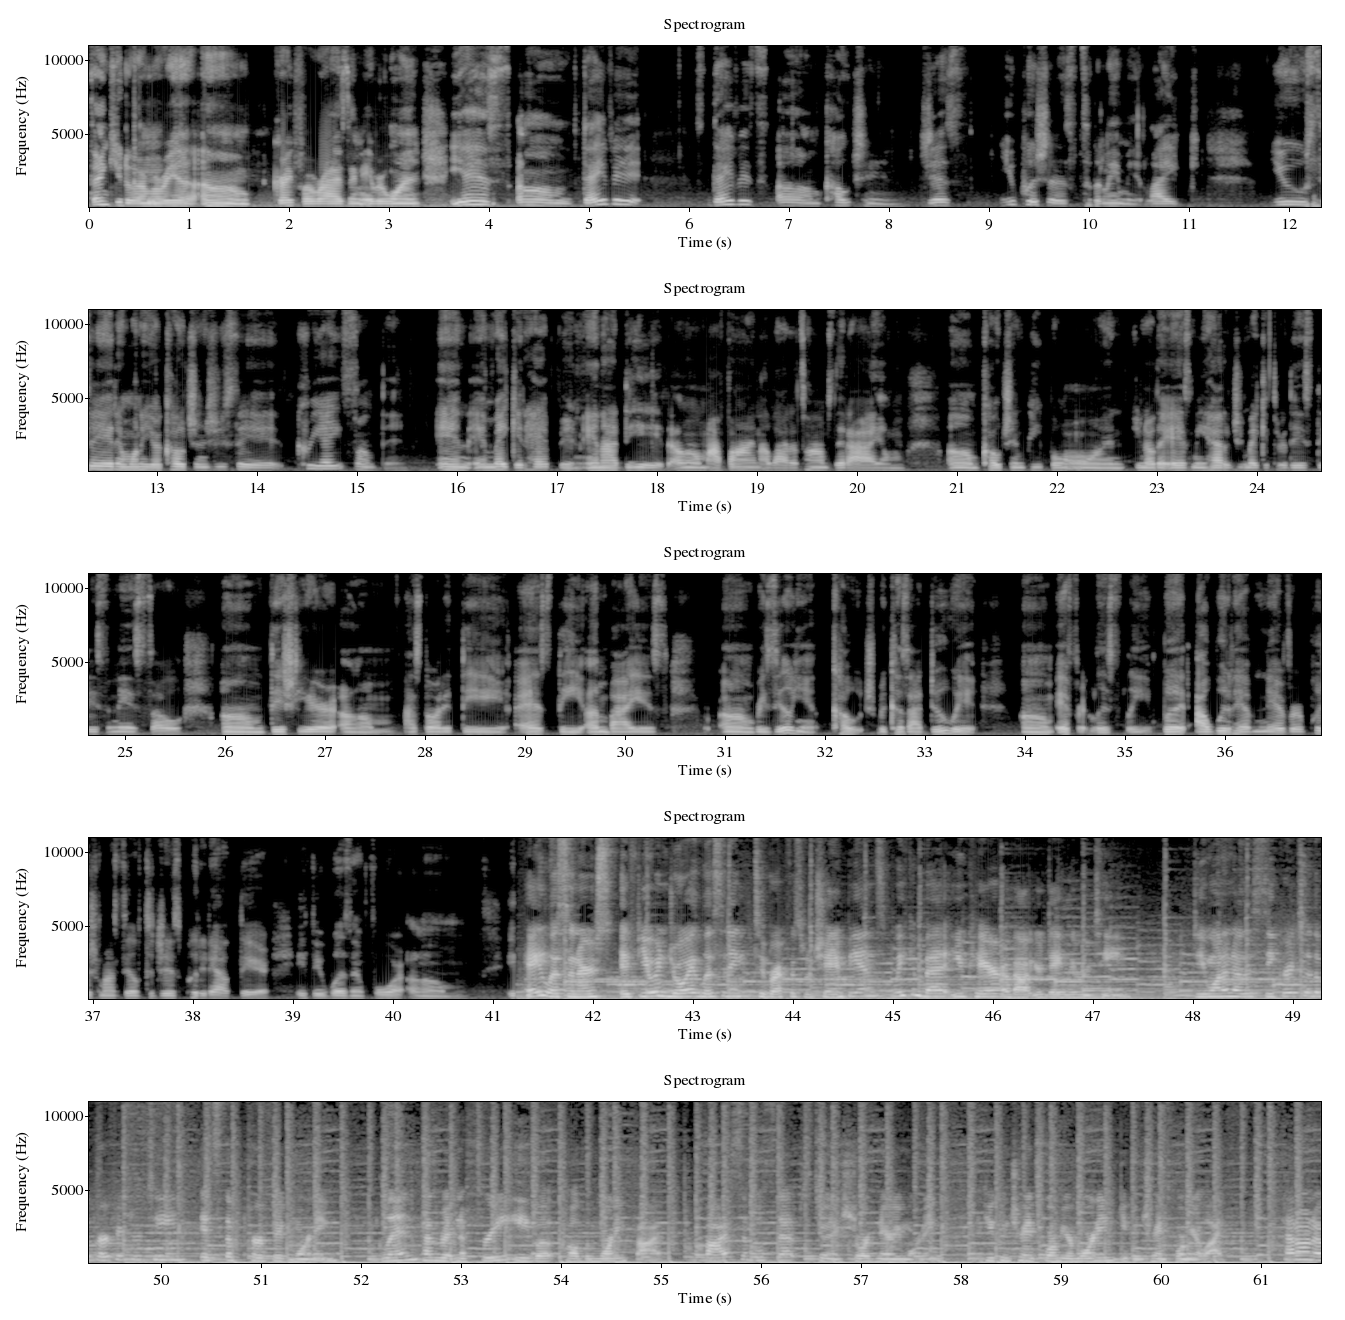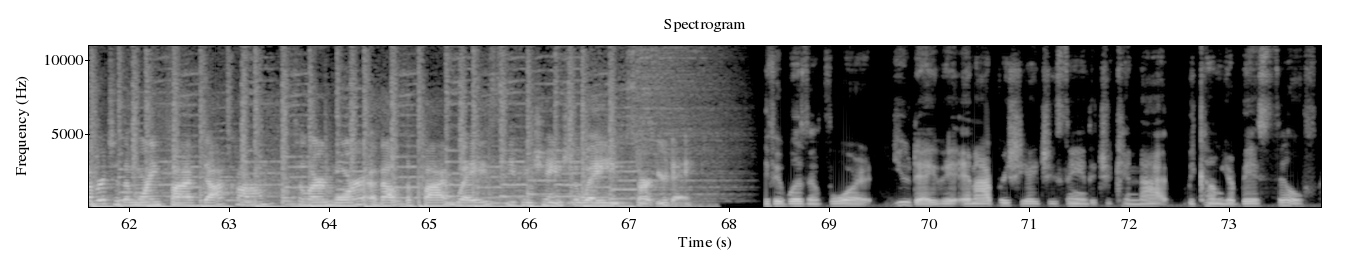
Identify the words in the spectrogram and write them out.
Thank you, Dora Maria. Um, grateful rising, everyone. Yes, um, David, David's um coaching just you push us to the limit. Like you said in one of your coachings, you said create something and and make it happen, and I did. Um, I find a lot of times that I am um, coaching people on, you know, they ask me, how did you make it through this, this, and this. So um, this year, um, I started the as the unbiased um, resilient coach because I do it um, effortlessly. But I would have never pushed myself to just put it out there if it wasn't for. Um, Hey, listeners, if you enjoy listening to Breakfast with Champions, we can bet you care about your daily routine. Do you want to know the secret to the perfect routine? It's the perfect morning. Glenn has written a free ebook called The Morning Five Five Simple Steps to an Extraordinary Morning. If you can transform your morning, you can transform your life. Head on over to themorning5.com to learn more about the five ways you can change the way you start your day. if it wasn't for you, David. And I appreciate you saying that you cannot become your best self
